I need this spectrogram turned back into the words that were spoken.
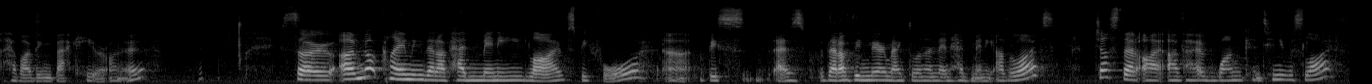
have I been back here on earth. So I'm not claiming that I've had many lives before, uh, this as that I've been Mary Magdalene and then had many other lives. Just that I, I've had one continuous life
